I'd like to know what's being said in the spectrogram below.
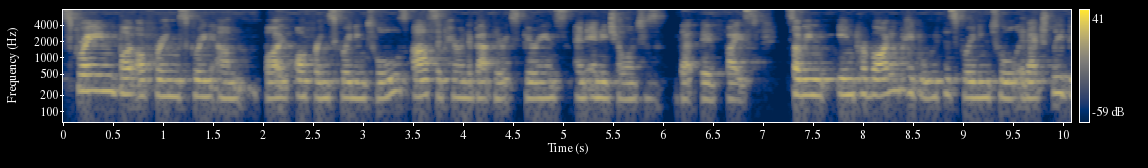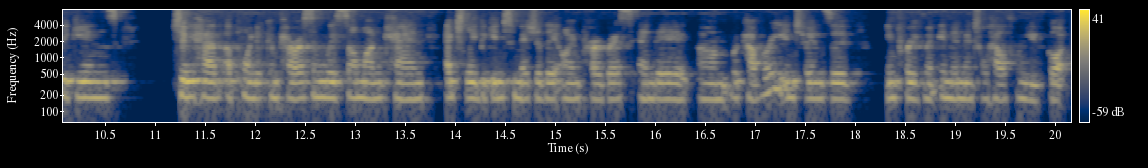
screen by offering screen um, by offering screening tools. Ask the parent about their experience and any challenges that they've faced. So in in providing people with a screening tool, it actually begins to have a point of comparison where someone can actually begin to measure their own progress and their um, recovery in terms of improvement in their mental health when you've got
